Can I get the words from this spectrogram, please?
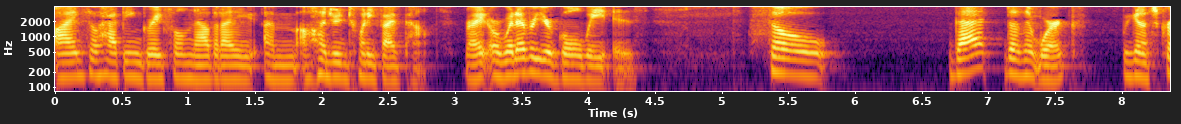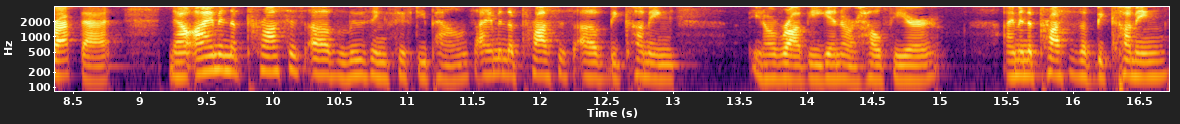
I'm so happy and grateful now that I am 125 pounds, right? Or whatever your goal weight is. So that doesn't work. We're going to scrap that. Now I'm in the process of losing 50 pounds. I'm in the process of becoming, you know, raw vegan or healthier. I'm in the process of becoming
